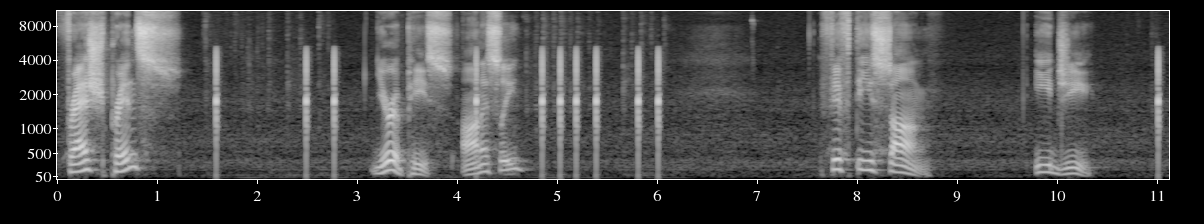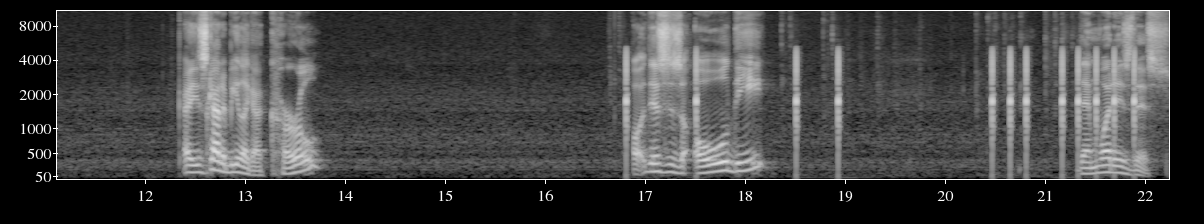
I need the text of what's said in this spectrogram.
Fresh Prince? You're a piece, honestly. 50 song. E.g. Uh, it's got to be like a curl. Oh, this is oldie. Then what is this?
